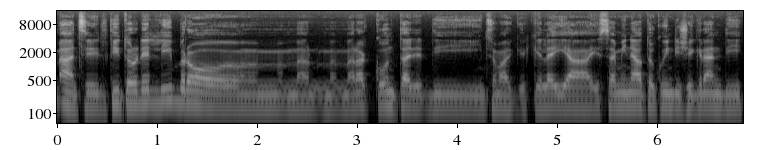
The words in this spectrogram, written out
anzi il titolo del libro m- racconta di, insomma, che lei ha esaminato 15 grandi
